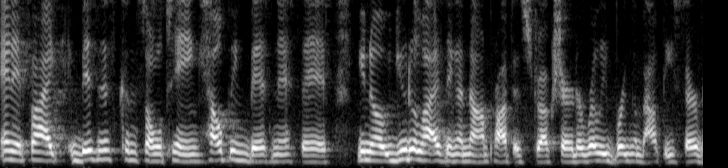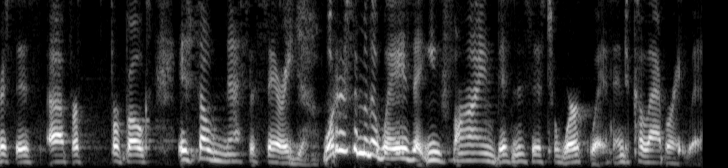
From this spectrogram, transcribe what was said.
and it's like business consulting helping businesses you know utilizing a nonprofit structure to really bring about these services uh, for for folks is so necessary. Yeah. What are some of the ways that you find businesses to work with and to collaborate with?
